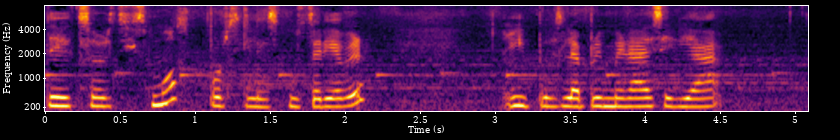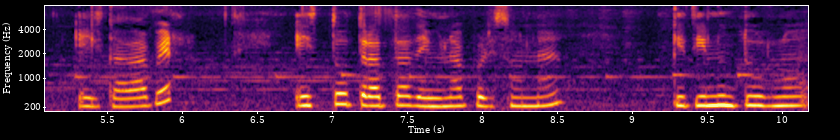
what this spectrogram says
de exorcismos por si les gustaría ver. Y pues la primera sería El cadáver. Esto trata de una persona que tiene un turno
